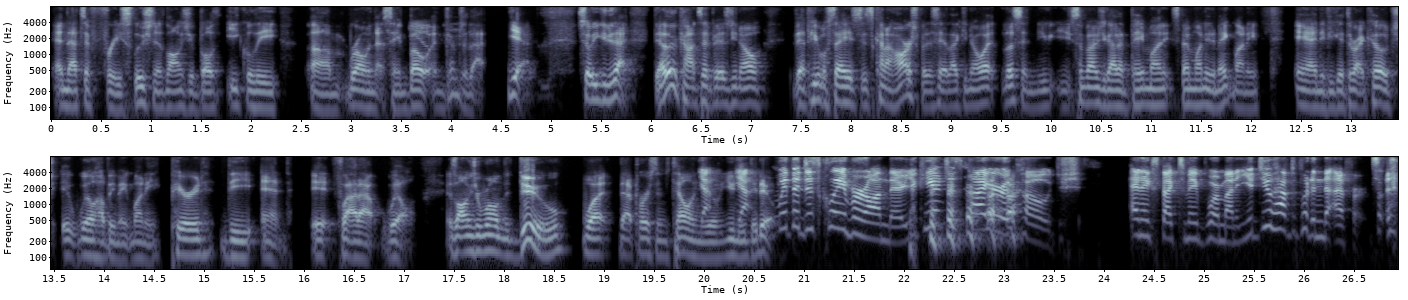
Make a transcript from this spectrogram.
And that's a free solution as long as you're both equally um, rowing that same boat in terms of that. Yeah. So you can do that. The other concept is, you know, that people say it's, it's kind of harsh, but they say like, you know what, listen, you, you sometimes you got to pay money, spend money to make money. And if you get the right coach, it will help you make money period. The end. It flat out will as long as you're willing to do what that person's telling yeah, you you yeah. need to do. With a disclaimer on there. You can't just hire a coach and expect to make more money. You do have to put in the effort.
